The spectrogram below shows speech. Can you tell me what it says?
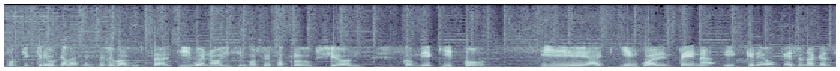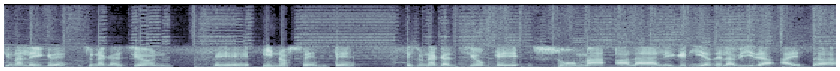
porque creo que a la gente le va a gustar. Y bueno, hicimos esa producción con mi equipo y, aquí en cuarentena y creo que es una canción alegre, es una canción eh, inocente, es una canción que suma a la alegría de la vida, a esa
